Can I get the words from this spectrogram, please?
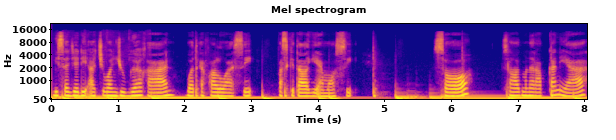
Bisa jadi acuan juga kan buat evaluasi pas kita lagi emosi. So, selamat menerapkan ya.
